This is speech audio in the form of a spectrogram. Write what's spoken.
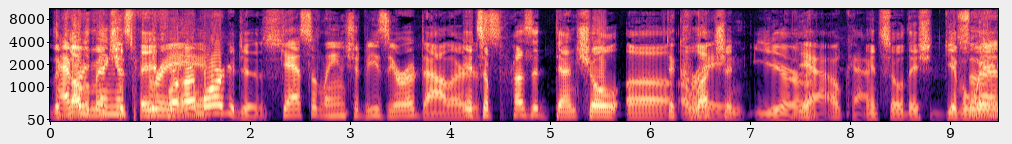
the government should pay for our mortgages. Gasoline should be zero dollars. It's a presidential uh, election year. yeah. Okay. and so they should give so away.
